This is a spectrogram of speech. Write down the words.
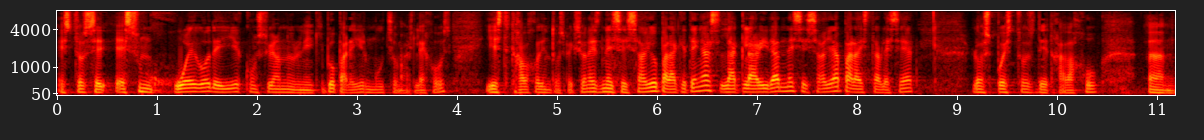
esto es un juego de ir construyendo un equipo para ir mucho más lejos y este trabajo de introspección es necesario para que tengas la claridad necesaria para establecer los puestos de trabajo um,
